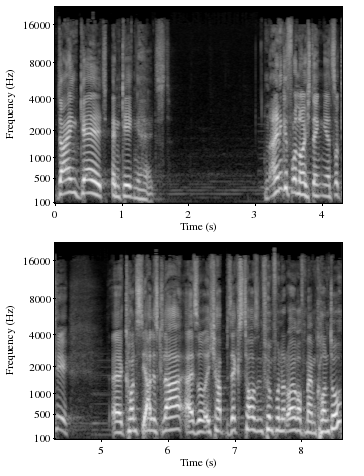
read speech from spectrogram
dein Geld entgegenhältst. Und einige von euch denken jetzt, okay, äh, Konsti, alles klar, also ich habe 6.500 Euro auf meinem Konto.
